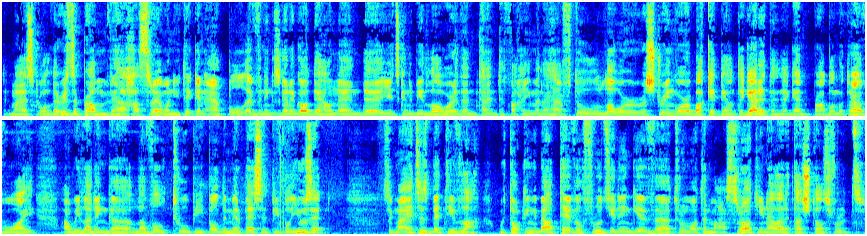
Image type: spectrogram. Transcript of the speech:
The Gemara asks, well, there is a problem. When you take an apple, everything's going to go down and uh, it's going to be lower than 10 tefahim, and I have to lower a string or a bucket down to get it. And again, problem with Rav. Why are we letting uh, level 2 people, the mirpeset people, use it? So my answer is betivla. We're talking about tevel fruits. You didn't give uh, trumot and maasrot. You're not allowed to touch those fruits.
